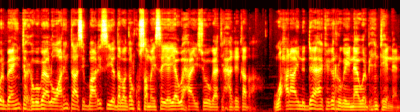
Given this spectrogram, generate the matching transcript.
warbaahinta xogogaal oo arrintaasi baadhis iyo dabagal ku samaysay ayaa waxa ay soo ogaatay xaqiiqada. Waxaana aynu daaha kaga rogaynaa warbixinteennan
